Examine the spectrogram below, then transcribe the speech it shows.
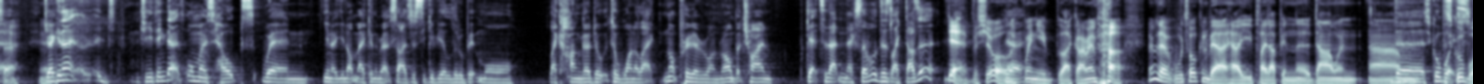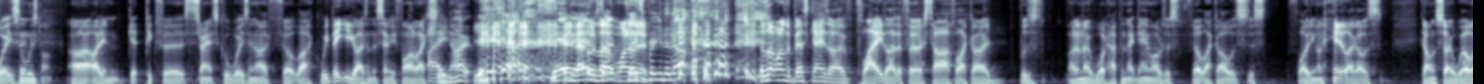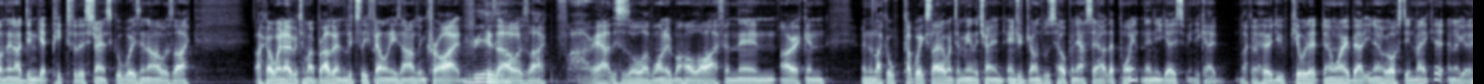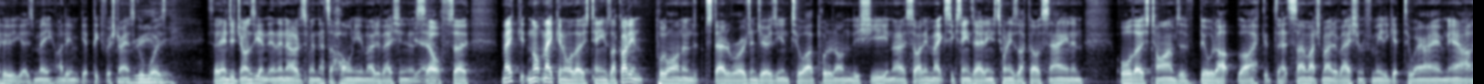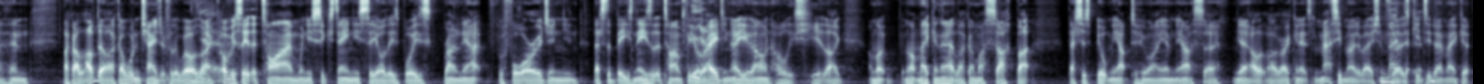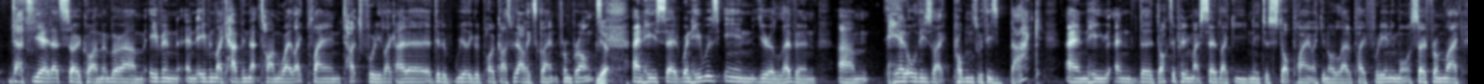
Yeah. Do you reckon that? Do you think that almost helps when you know you're not making the rep size just to give you a little bit more like hunger to, to want to like not prove everyone wrong, but try and get to that next level? Does like does it? Yeah, for sure. Yeah. Like when you like, I remember, remember we were talking about how you played up in the Darwin, um, The schoolboys. schoolboys, Schoolboys and, comp. Uh, I didn't get picked for Australian schoolboys, and I felt like we beat you guys in the semi final. Actually, I know. Yeah, yeah, And that man. was like Don't- one of thanks the- for bringing it up. it was like one of the best games I've played. Like the first half, like I was, I don't know what happened that game. I was just felt like I was just floating on air. Like I was going so well, and then I didn't get picked for the Australian schoolboys, and I was like. Like I went over to my brother and literally fell in his arms and cried because Really? I was like, "Far out! This is all I've wanted my whole life." And then I reckon, and then like a couple weeks later, I went to Manly train. Andrew Johns was helping us out at that point, and then he goes to me, Nico, like I heard you killed it. Don't worry about it. You know who else didn't make it? And I go, who? He goes, me. I didn't get picked for Australian schoolboys. So Andrew Johns again, and then I just went, that's a whole new motivation in itself. So make not making all those teams like I didn't put on a state of origin jersey until I put it on this year, you know. So I didn't make 16s, 18s, 20s like I was saying, and all those times have built up like that's so much motivation for me to get to where I am now, and like I loved it. Like I wouldn't change it for the world. Like obviously at the time when you're 16, you see all these boys running out before Origin. You, that's the bee's knees at the time for your Yeah. age. You know, you're going, holy shit! Like I'm not, I'm not making that. Like I must suck, but that's just built me up to who I am now. So yeah, I, I reckon it's massive motivation for Mate, those kids who don't make it. That's yeah, that's so cool. I remember um, even and even like having that time away, like playing touch footy. Like I a, did a really good podcast with Alex Glant from Bronx, Yeah. and he said when he was in year eleven, um, he had all these like problems with his back. And he and the doctor pretty much said like you need to stop playing like you're not allowed to play footy anymore. So from like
